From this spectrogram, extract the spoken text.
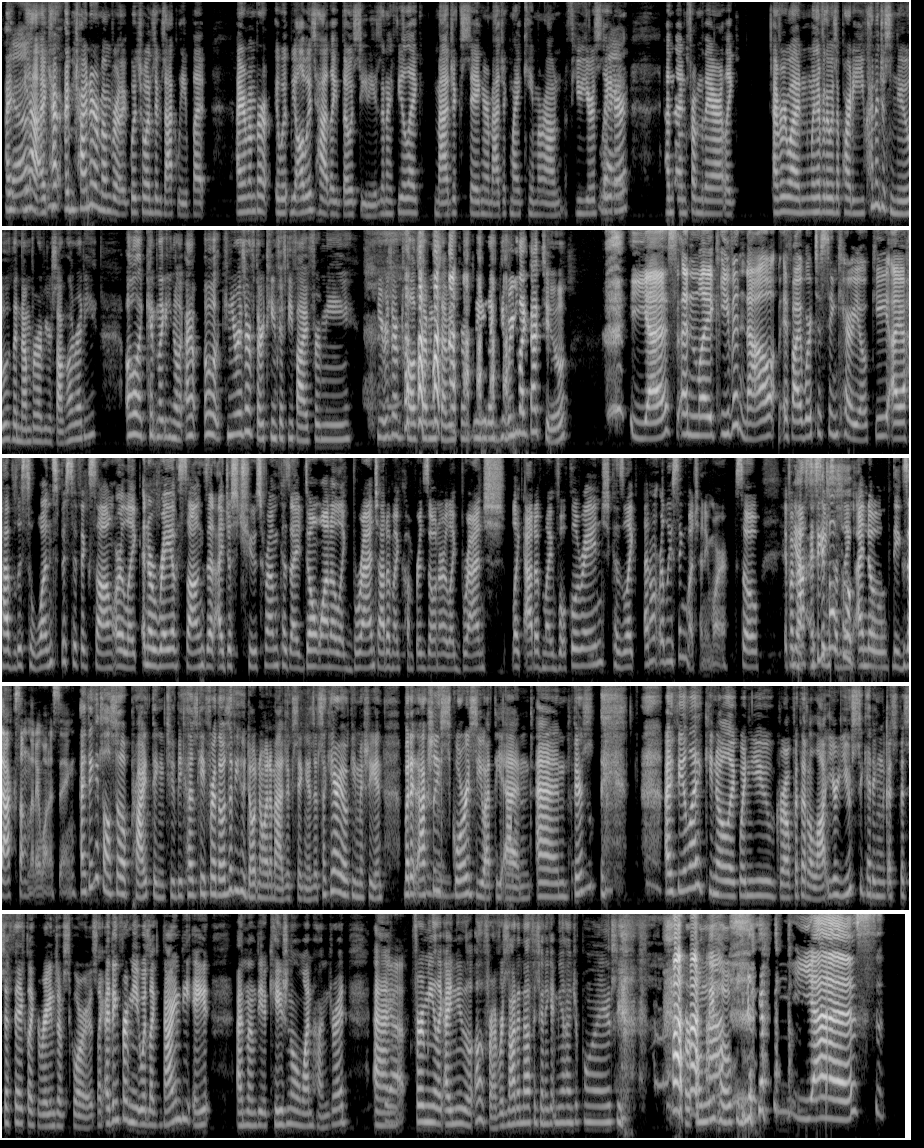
I, Yep. yeah i can't i'm trying to remember like which ones exactly but i remember it, wa- we always had like those cds and i feel like magic sing or magic mic came around a few years later and then from there like everyone whenever there was a party you kind of just knew the number of your song already. Oh like can like you know like I, oh can you reserve 1355 for me? Can you reserve 1277 for me? Like were you like that too Yes, and like even now, if I were to sing karaoke, I have this one specific song or like an array of songs that I just choose from because I don't want to like branch out of my comfort zone or like branch like out of my vocal range because like I don't really sing much anymore. So if I'm Yeah, asked I to think sing it's also- I know the exact song that I want to sing. I think it's also a pride thing too, because okay, for those of you who don't know what a magic sing is, it's a karaoke machine, but it actually Mhm. scores you at the end. And there's, I feel like you know, like when you grow up with it a lot, you're used to getting like a specific like range of scores. Like I think for me, it was like 98, and then the occasional 100. And Yeah. for me, like I knew, oh, forever's not enough is gonna get me 100 points, or only hope. yes.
